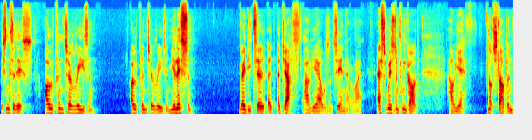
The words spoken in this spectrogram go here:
Listen to this open to reason. Open to reason. You listen, ready to a- adjust. Oh, yeah, I wasn't seeing that right. That's wisdom from God. Oh, yeah, not stubborn,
